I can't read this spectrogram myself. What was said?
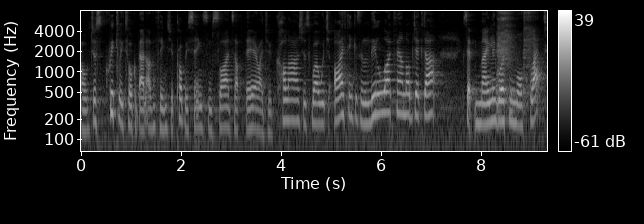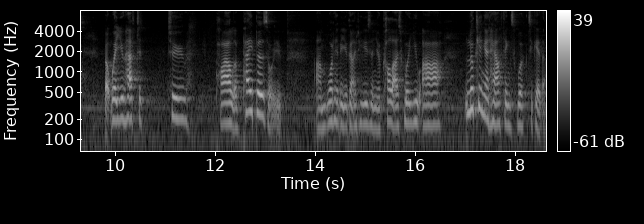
I'll just quickly talk about other things. You're probably seeing some slides up there. I do collage as well, which I think is a little like found object art, except mainly working more flat, but where you have to, to pile of papers or you, um, whatever you're going to use in your collage where you are looking at how things work together.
